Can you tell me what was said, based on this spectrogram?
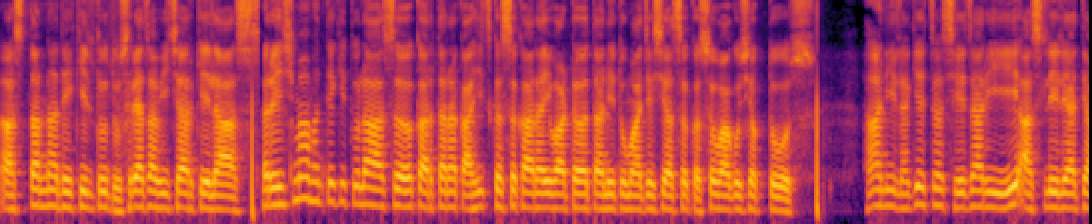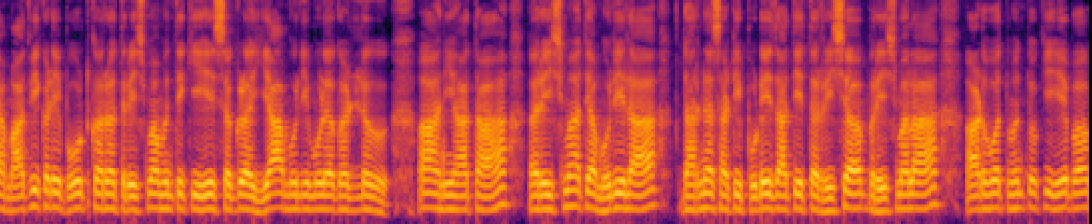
असताना देखील तू दुसऱ्याचा विचार केलास. रेश्मा म्हणते की तुला असं करताना काहीच कसं का नाही वाटत आणि तू माझ्याशी असं कसं वागू शकतोस? आणि लगेच शेजारी असलेल्या त्या माधवीकडे बोट करत रेश्मा म्हणते की हे सगळं या मुलीमुळं घडलं. आणि आता रेश्मा त्या मुलीला धरण्यासाठी पुढे जाते. तर रिषभ रेश्माला आडवत म्हणतो की हे बघ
